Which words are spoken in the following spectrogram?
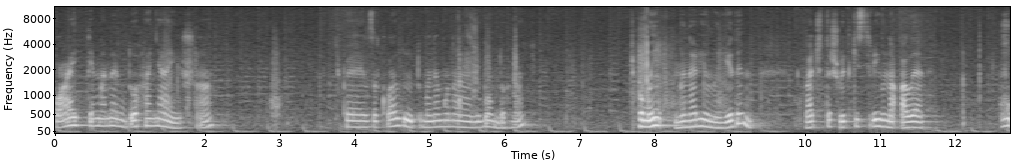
Вай, ти мене доганяєш, а? Типа я як закладую, то мене можна любом догнати. Типа ми, ми на рівно їдемо. Бачите, швидкість рівна, але. О,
